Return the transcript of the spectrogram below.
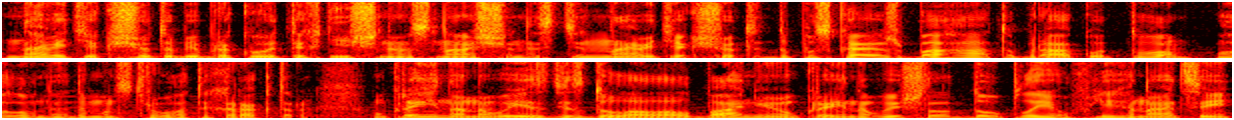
Навіть якщо тобі бракує технічної оснащеності, навіть якщо ти допускаєш багато браку, то головне демонструвати характер. Україна на виїзді здолала Албанію, Україна вийшла до плей-офф Ліги націй.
